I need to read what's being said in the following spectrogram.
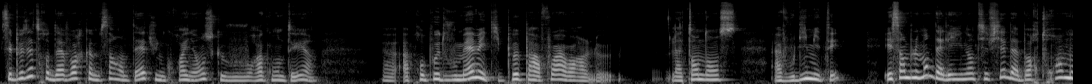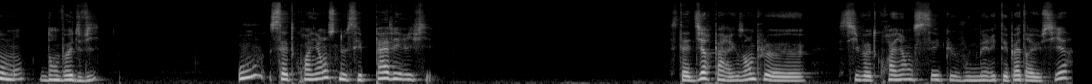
C'est peut-être d'avoir comme ça en tête une croyance que vous vous racontez euh, à propos de vous-même et qui peut parfois avoir la tendance à vous limiter et simplement d'aller identifier d'abord trois moments dans votre vie où cette croyance ne s'est pas vérifiée. C'est-à-dire par exemple, euh, si votre croyance c'est que vous ne méritez pas de réussir,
